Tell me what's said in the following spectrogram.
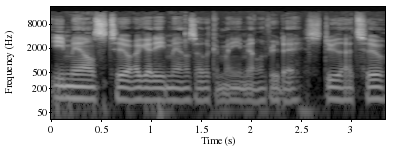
emails too. I get emails. I look at my email every day. So do that too.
